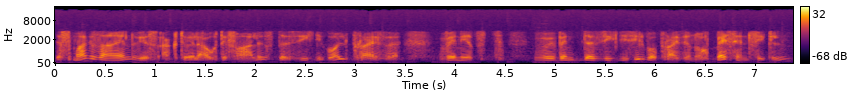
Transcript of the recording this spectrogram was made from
Es mag sein, wie es aktuell auch der Fall ist, dass sich die Goldpreise, wenn jetzt, wenn dass sich die Silberpreise noch besser entwickeln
